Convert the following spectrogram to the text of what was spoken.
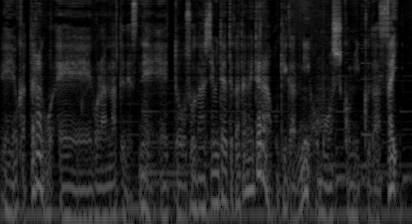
えー、よかったらご,、え、ご覧になってですね、え、っと、相談してみたいという方がいたら、お気軽にお申し込みください。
